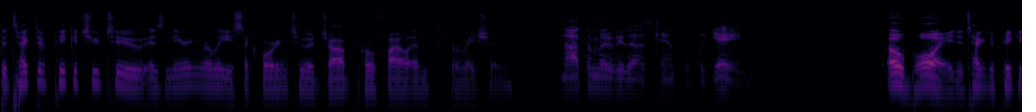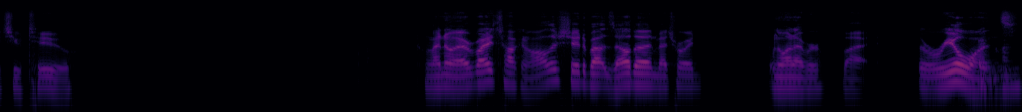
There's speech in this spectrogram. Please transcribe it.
Detective Pikachu 2 is nearing release according to a job profile information. Not the movie that was canceled, the game. Oh boy, Detective Pikachu 2. I know everybody's talking all this shit about Zelda and Metroid and whatever, but the real ones, um,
